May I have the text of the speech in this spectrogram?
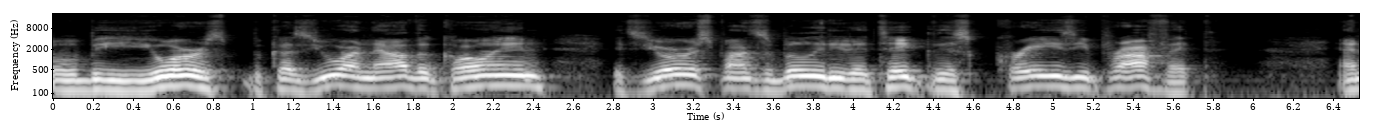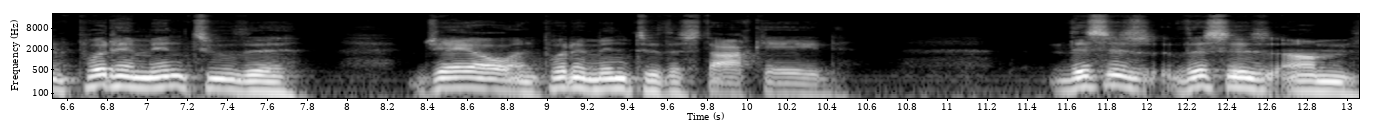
will be yours, because you are now the Kohen, it's your responsibility to take this crazy prophet and put him into the jail and put him into the stockade. This is this is um,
